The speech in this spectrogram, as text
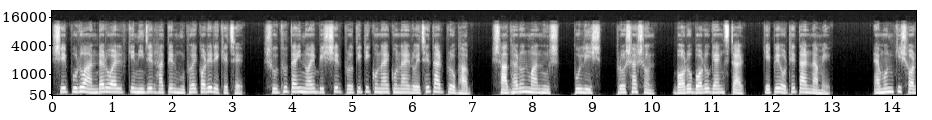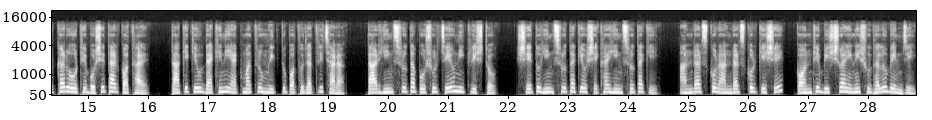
সে পুরো আন্ডারওয়ার্ল্ডকে নিজের হাতের মুঠোয় করে রেখেছে। শুধু তাই নয়, বিশ্বের প্রতিটি কোনায় কোনায় রয়েছে তার প্রভাব। সাধারণ মানুষ, পুলিশ, প্রশাসন, বড় বড় গ্যাংস্টার, কেঁপে ওঠে তার নামে। এমনকি সরকারও ওঠে বসে তার কথায়। তাকে কেউ দেখেনি একমাত্র মৃত্যু পথযাত্রী ছাড়া। তার হিংস্রতা পশুর চেয়েও নিকৃষ্ট। সে তো হিংস্রতাকেও শেখায়, হিংস্রতা কি? আন্ডারস্কোর আন্ডারস্কোর সে? কণ্ঠে বিস্ময় এনে শুধালো Benji.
